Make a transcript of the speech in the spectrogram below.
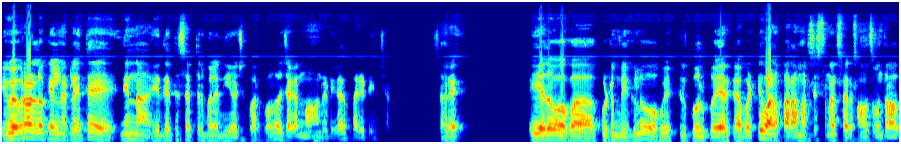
ఇక వివరాల్లోకి వెళ్ళినట్లయితే నిన్న ఏదైతే శత్రుమల నియోజకవర్గంలో జగన్మోహన్ రెడ్డి గారు పర్యటించారు. సరే ఏదో ఒక కుటుంబీకులు ఒక వ్యక్తిని కోల్పోయారు కాబట్టి వాళ్ళని పరామర్శిస్తున్నారు. సరే సంవత్సరం తర్వాత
